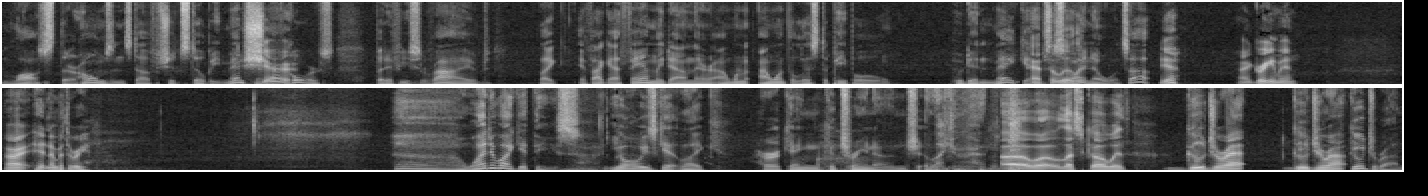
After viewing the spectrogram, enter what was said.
lost their homes and stuff should still be mentioned, Sure. of course. But if you survived, like if I got family down there, I want I want the list of people who didn't make it, so Absolutely. I know what's up. Yeah, I agree, man. All right, hit number three. Why do I get these? You always get like Hurricane Katrina and shit like that. Uh, well, let's go with Gujarat. Gujarat. Gujarat.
